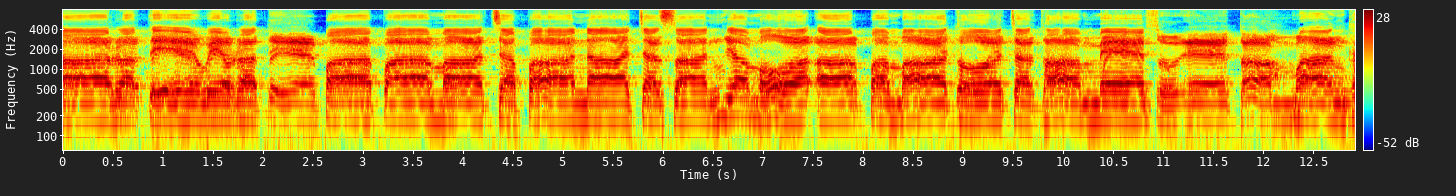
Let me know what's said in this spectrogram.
อารติวิรติปาปามาจะปานาจะสัญญโมอัปปมาโทจะธรรมเมสุเอตัมมังค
